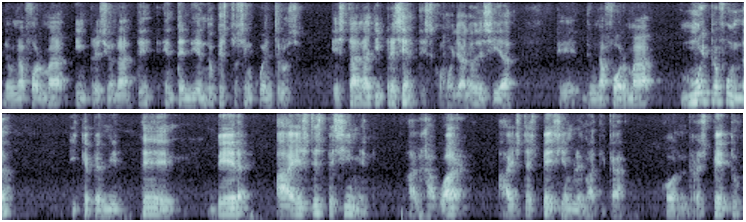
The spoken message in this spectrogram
de una forma impresionante, entendiendo que estos encuentros están allí presentes, como ya lo decía, eh, de una forma muy profunda y que permite ver a este espécimen, al jaguar, a esta especie emblemática, con respeto,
